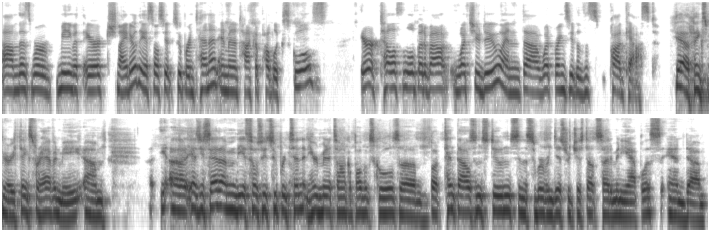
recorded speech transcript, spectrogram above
Um, as we're meeting with Eric Schneider, the Associate Superintendent in Minnetonka Public Schools. Eric, tell us a little bit about what you do and uh, what brings you to this podcast. Yeah, thanks, Mary. Thanks for having me. Um, uh, as you said, I'm the associate superintendent here in Minnetonka Public Schools. Um, about 10,000 students in the suburban district just outside of Minneapolis. And um,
